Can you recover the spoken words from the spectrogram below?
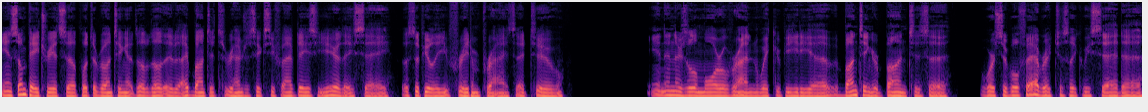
And some patriots uh, put their bunting I bunted 365 days a year, they say. Those are the people that eat Freedom Fries, that too. And then there's a little more over on Wikipedia. Bunting or bunt is a worsted fabric, just like we said, uh,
